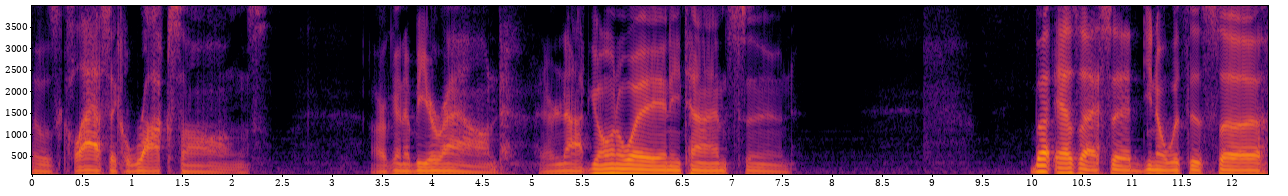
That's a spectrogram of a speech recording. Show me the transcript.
those classic rock songs, are going to be around. They're not going away anytime soon. But as I said, you know, with this uh,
